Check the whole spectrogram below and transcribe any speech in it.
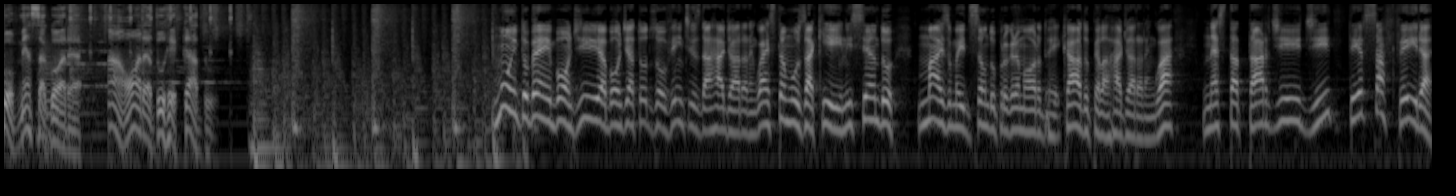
Começa agora a Hora do Recado. Muito bem, bom dia, bom dia a todos os ouvintes da Rádio Araranguá. Estamos aqui iniciando mais uma edição do programa Hora do Recado pela Rádio Araranguá, nesta tarde de terça-feira.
